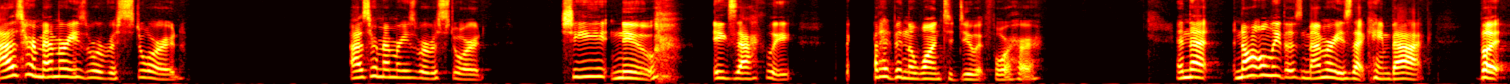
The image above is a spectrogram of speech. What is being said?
as her memories were restored, as her memories were restored, she knew exactly that God had been the one to do it for her. And that not only those memories that came back, but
